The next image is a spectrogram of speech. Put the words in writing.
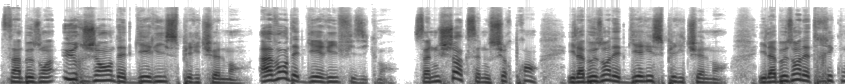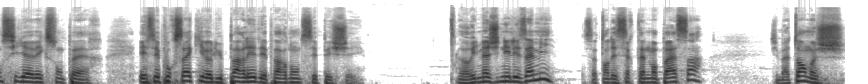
c'est un besoin urgent d'être guéri spirituellement, avant d'être guéri physiquement. Ça nous choque, ça nous surprend. Il a besoin d'être guéri spirituellement. Il a besoin d'être réconcilié avec son Père. Et c'est pour ça qu'il va lui parler des pardons de ses péchés. Alors imaginez les amis, ils ne s'attendaient certainement pas à ça. Je dis, mais attends, moi j'ai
